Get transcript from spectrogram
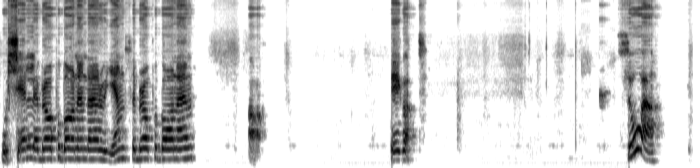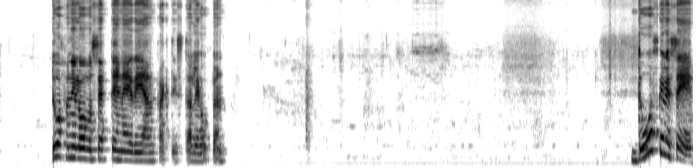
Och Kjell är bra på barnen där och Jens är bra på barnen. Ja. Det är gott. Så. Då får ni lov att sätta er ner igen faktiskt allihopen. Då ska vi se.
